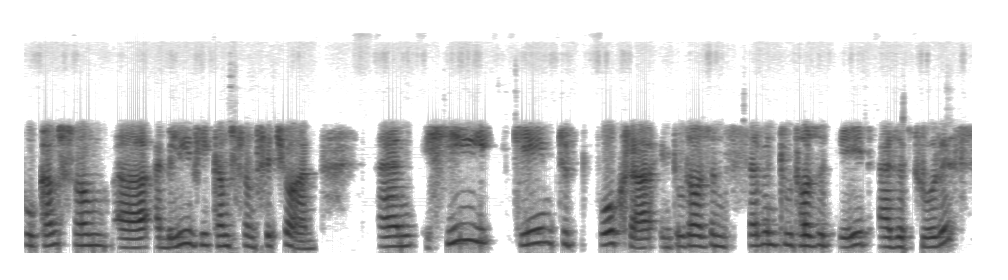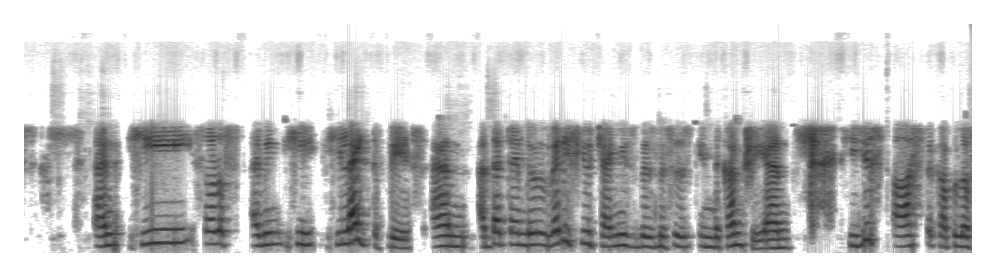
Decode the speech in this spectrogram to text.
who comes from, uh, I believe he comes from Sichuan, and he came to Pokhara in 2007, 2008 as a tourist. And he sort of, I mean, he, he liked the place. And at that time, there were very few Chinese businesses in the country. And he just asked a couple of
